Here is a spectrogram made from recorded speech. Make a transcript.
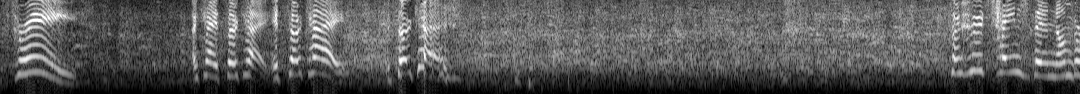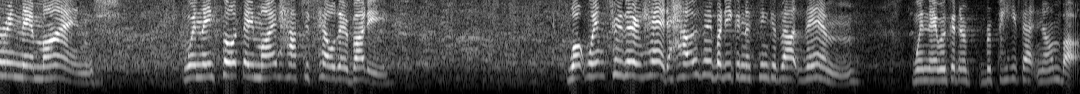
three. Okay, it's okay. It's okay. It's okay. So, who changed their number in their mind when they thought they might have to tell their buddy? What went through their head? How is their buddy going to think about them when they were going to repeat that number?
